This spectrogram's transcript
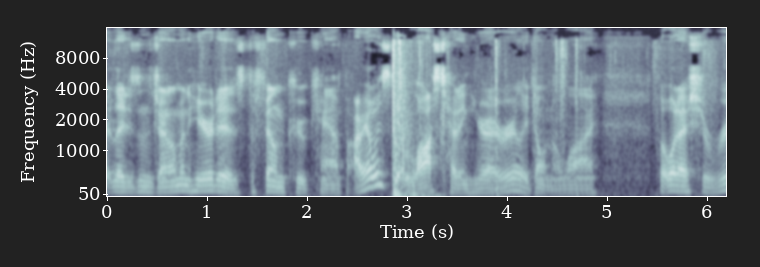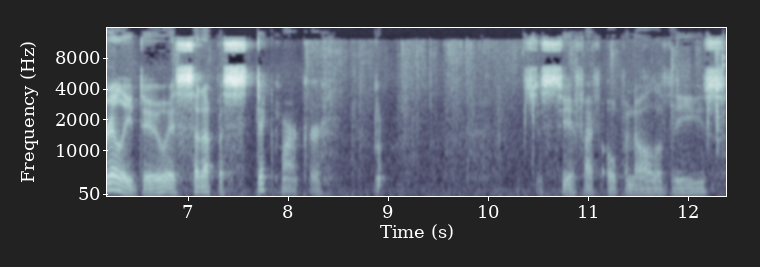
Alright, ladies and gentlemen, here it is, the film crew camp. I always get lost heading here, I really don't know why. But what I should really do is set up a stick marker. Let's just see if I've opened all of these.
